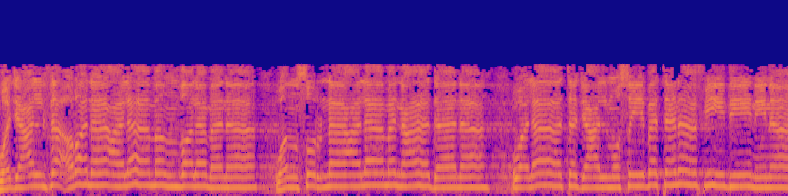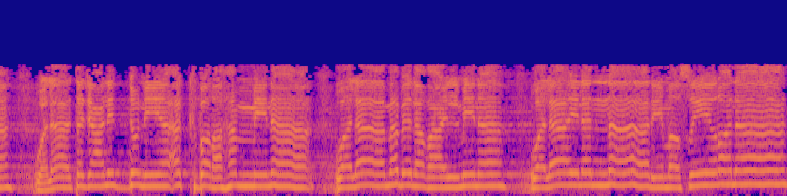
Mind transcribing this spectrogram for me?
واجعل ثأرنا على من ظلمنا وانصرنا على من عادانا ولا تجعل مصيبتنا في ديننا ولا تجعل الدنيا أكبر همنا ولا مبلغ علمنا ولا إلى النار مصيرنا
